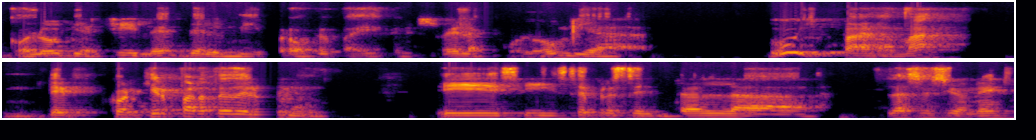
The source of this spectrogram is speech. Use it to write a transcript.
Colombia, Chile, del mi propio país, Venezuela, Colombia, uy, Panamá, de cualquier parte del mundo. Y si se presentan las sesiones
